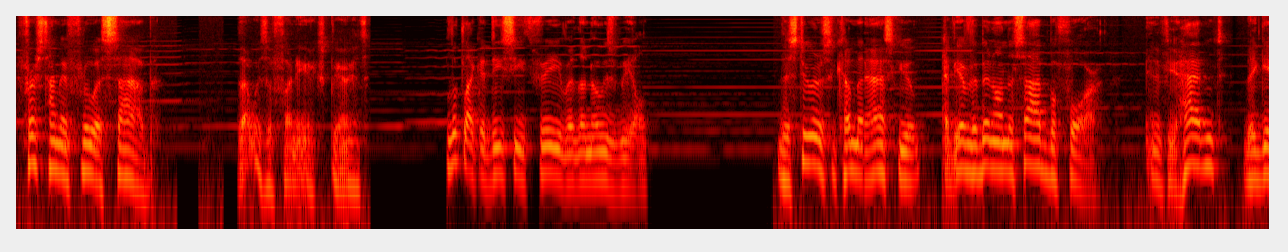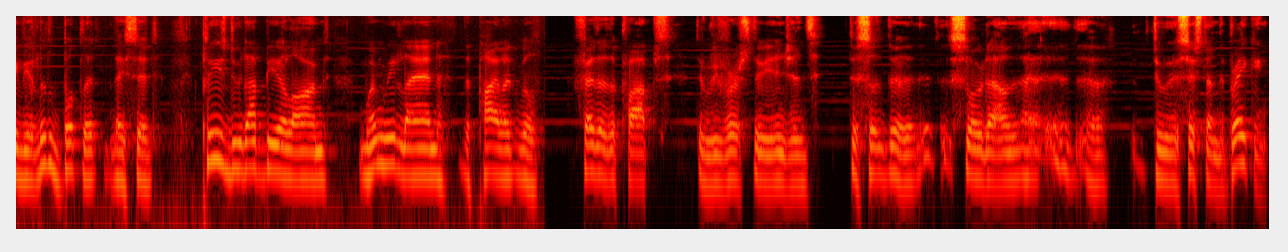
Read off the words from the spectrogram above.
First time I flew a Saab, that was a funny experience. Looked like a DC-3 with a nose wheel. The stewardess would come and ask you, have you ever been on the Saab before? And if you hadn't, they gave you a little booklet. They said, please do not be alarmed. When we land, the pilot will feather the props to reverse the engines to, to slow down, uh, uh, to assist on the braking.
